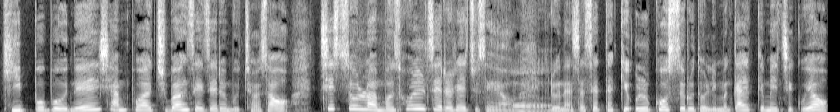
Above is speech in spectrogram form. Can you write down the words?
깃 부분은 샴푸와 주방 세제를 묻혀서 칫솔로 한번 솔질을 해주세요. 어. 그리고 나서 세탁기 울코스로 돌리면 깔끔해지고요.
